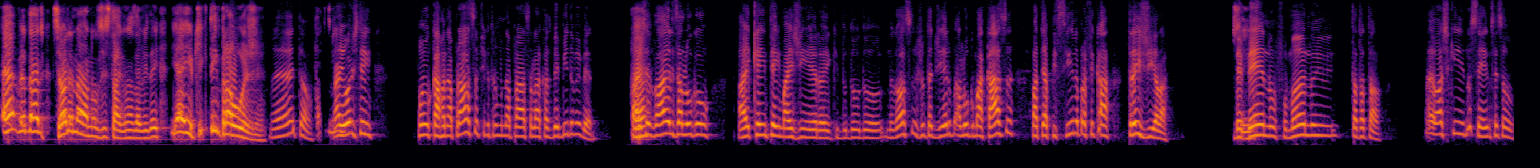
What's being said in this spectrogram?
É verdade. Você olha na, nos Instagrams da vida aí. E aí, o que, que tem pra hoje? É, então. Aí hoje tem. Põe o carro na praça, fica todo mundo na praça lá com as bebidas bebendo. Aí é. você vai, eles alugam. Aí quem tem mais dinheiro aí do, do, do negócio, junta dinheiro, aluga uma casa pra ter a piscina pra ficar três dias lá. Bebendo, Sim. fumando e tal, tal, tal. Eu acho que, não sei, não sei se eu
